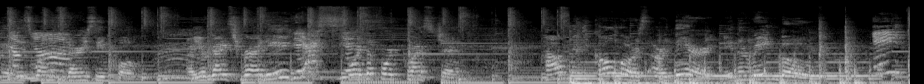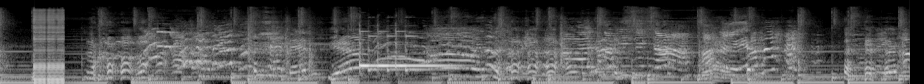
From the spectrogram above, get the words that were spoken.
Okay, this one is very simple. Are you guys ready? Yes. For the fourth question. How many colors are there in a rainbow? Eight. Seven. Yeah! Oh, oh, oh my god.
